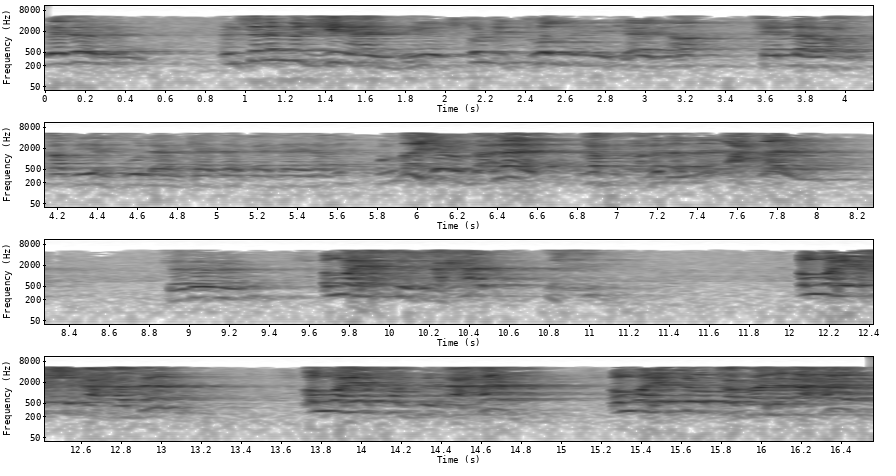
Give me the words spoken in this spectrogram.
كذا أنت لما تجي عندي وتقول لي طلب مني كذا خير الله واحد القضية فلان كذا كذا إلى آخره. ما نقدرش نرد عليه غدا أحتاجه. كذا الله يحتاج أحد. الله يخشى أحدا. الله يخاف من أحد. الله يتوقف على أحد.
